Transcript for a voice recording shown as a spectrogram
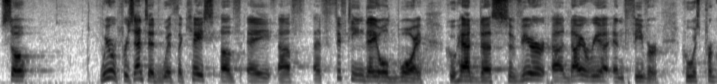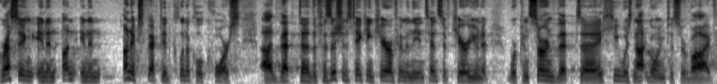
So, we were presented with a case of a, uh, 15 day old boy who had uh, severe uh, diarrhea and fever, who was progressing in an, in an unexpected clinical course uh, that uh, the physicians taking care of him in the intensive care unit were concerned that uh, he was not going to survive.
